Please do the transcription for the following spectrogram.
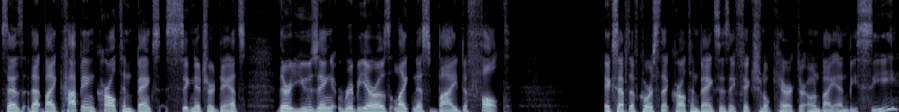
says that by copying Carlton Banks' signature dance, they're using Ribeiro's likeness by default. Except, of course, that Carlton Banks is a fictional character owned by NBC.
